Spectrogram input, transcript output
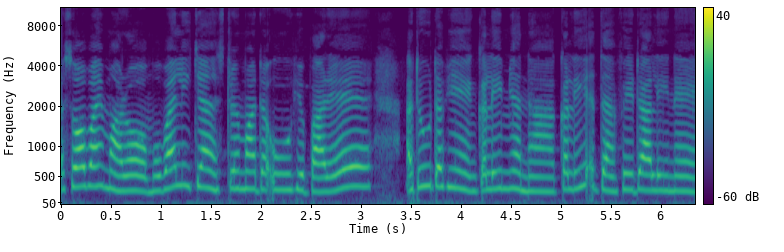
အစောပိုင်းမှာတော့မိုဘိုင်းလီကျန်စထရီမာတအူဖြစ်ပါတယ်အထူးသဖြင့်ကလေးမျက်နှာကလေးအတန်ဖေးတာလေးနဲ့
